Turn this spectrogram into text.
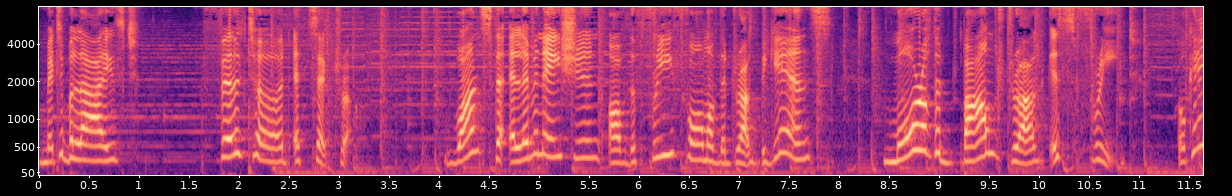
metabolized, filtered, etc. Once the elimination of the free form of the drug begins, more of the bound drug is freed. Okay,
